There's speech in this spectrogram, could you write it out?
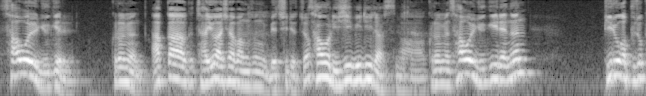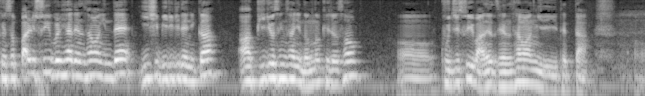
4월 6일. 그러면 아까 그 자유아시아 방송은 며칠이었죠? 4월 21일이었습니다. 아, 그러면 4월 6일에는 비료가 부족해서 빨리 수입을 해야 되는 상황인데 21일이 되니까 아 비료 생산이 넉넉해져서 어, 굳이 수입 안 해도 되는 상황이 됐다. 어,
